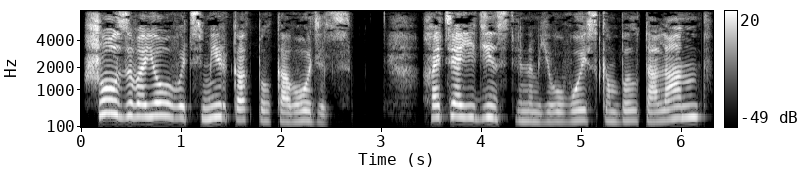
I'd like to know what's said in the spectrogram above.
шел завоевывать мир как полководец. Хотя единственным его войском был талант,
